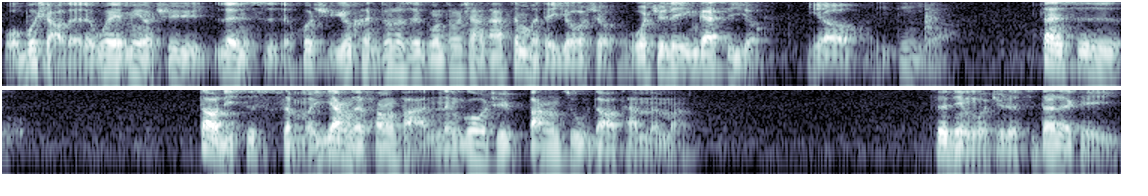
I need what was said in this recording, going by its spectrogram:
我不晓得的，我也没有去认识的。或许有很多的社工都像他这么的优秀，我觉得应该是有，有，一定有。但是，到底是什么样的方法能够去帮助到他们吗？这点我觉得是大家可以，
